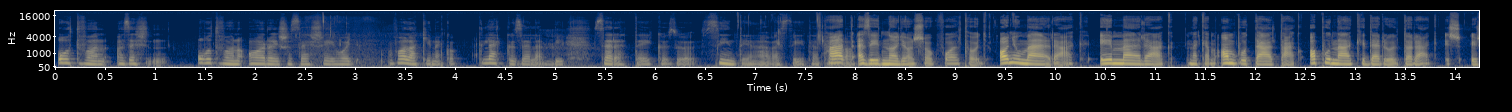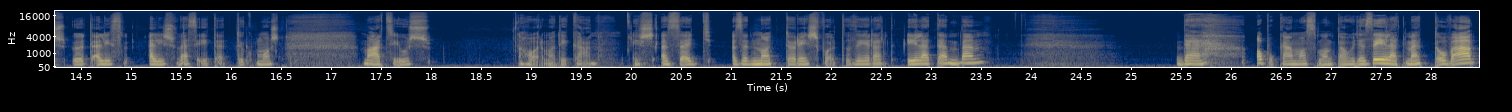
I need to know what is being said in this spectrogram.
ott van az es, ott van arra is az esély, hogy valakinek a legközelebbi szerettei közül szintén elveszített Hát valaki. ez így nagyon sok volt, hogy anyu mellrák, én mellrák, nekem amputálták, apunál kiderült a rák, és, és őt el is, el is veszítettük most március harmadikán. És ez egy, ez egy nagy törés volt az élet, életemben, de apukám azt mondta, hogy az élet megy tovább,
